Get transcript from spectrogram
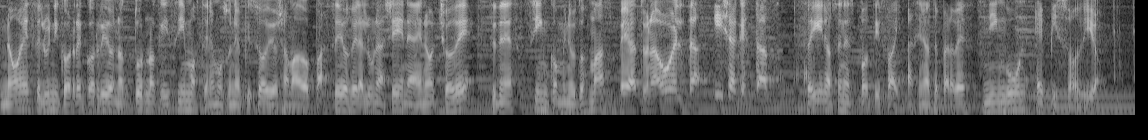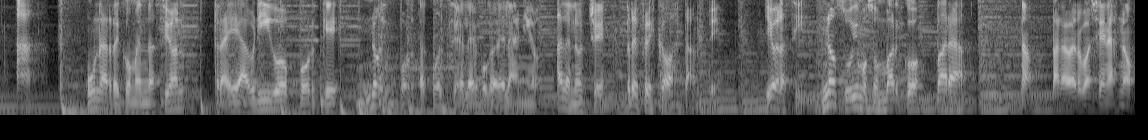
No es el único recorrido nocturno que hicimos, tenemos un episodio llamado Paseos de la Luna Llena en 8D. Si tenés 5 minutos más, pégate una vuelta y ya que estás, seguinos en Spotify así no te perdés ningún episodio. Ah, una recomendación, trae abrigo porque no importa cuál sea la época del año, a la noche refresca bastante. Y ahora sí, nos subimos un barco para... No, para ver ballenas no,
